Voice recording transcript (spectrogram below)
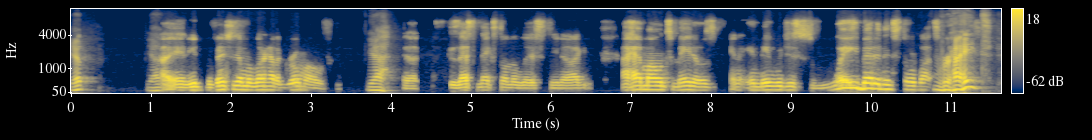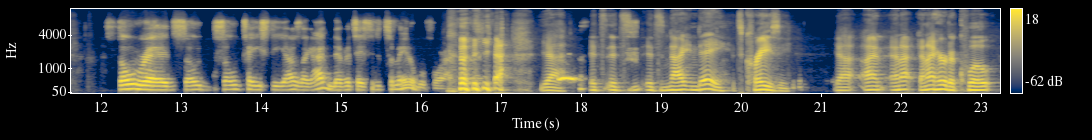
Yep. Yeah. I, and eventually I'm gonna learn how to grow my own food. Yeah. Because that's next on the list. You know, I I had my own tomatoes and, and they were just way better than store bought. Right. So red, so so tasty. I was like, I've never tasted a tomato before. yeah, yeah. It's it's it's night and day. It's crazy. Yeah, I, and I and I heard a quote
